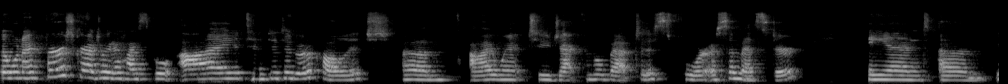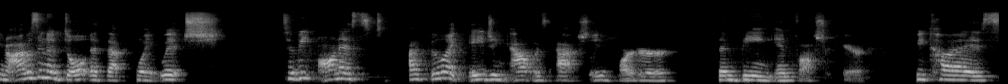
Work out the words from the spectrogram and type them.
So when I first graduated high school, I attempted to go to college. Um, I went to Jacksonville Baptist for a semester, and um, you know I was an adult at that point, which, to be honest, I feel like aging out was actually harder than being in foster care because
